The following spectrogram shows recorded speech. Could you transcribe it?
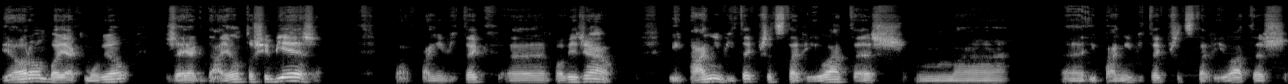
biorą, bo jak mówią, że jak dają, to się bierze. Tak pani Witek e, powiedziała. I pani Witek przedstawiła też mm, e, i pani Witek przedstawiła też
